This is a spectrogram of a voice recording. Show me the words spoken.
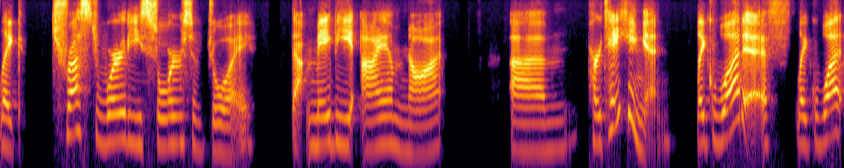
like trustworthy source of joy that maybe I am not um, partaking in. Like, what if, like, what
